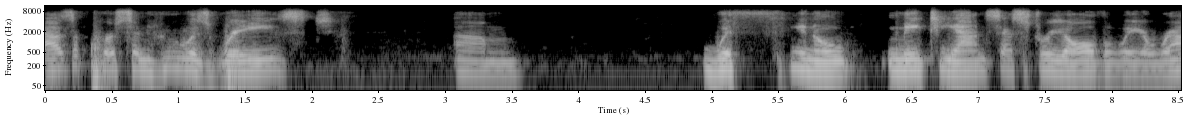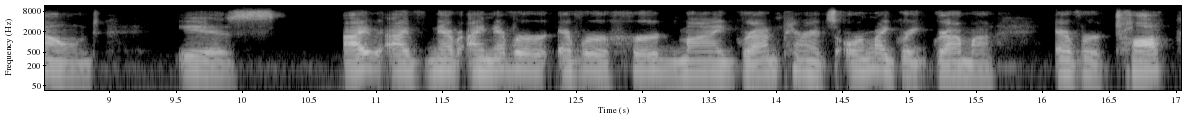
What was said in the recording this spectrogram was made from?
as a person who was raised um, with, you know, Métis ancestry all the way around, is I, I've never, I never ever heard my grandparents or my great grandma ever talk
